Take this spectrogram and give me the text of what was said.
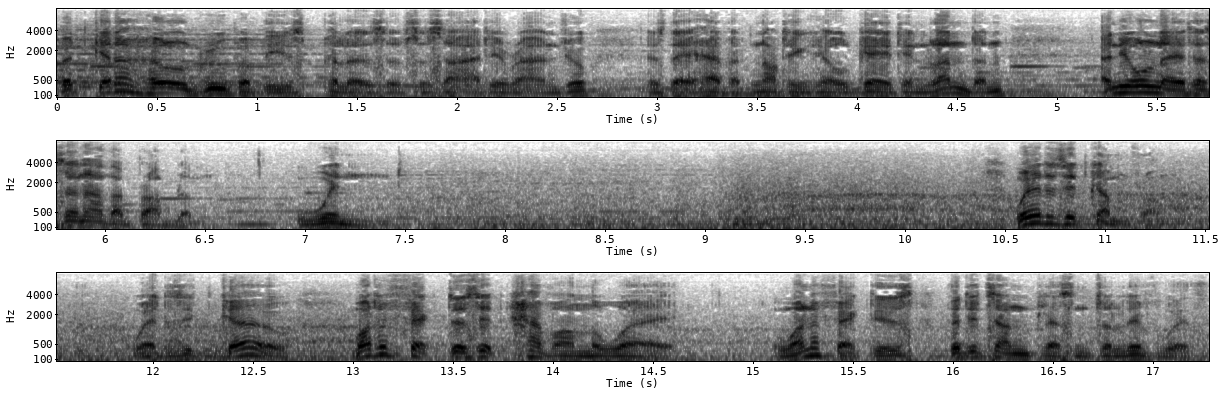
But get a whole group of these pillars of society around you, as they have at Notting Hill Gate in London, and you'll notice another problem, wind. Where does it come from? Where does it go? What effect does it have on the way? One effect is that it's unpleasant to live with.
